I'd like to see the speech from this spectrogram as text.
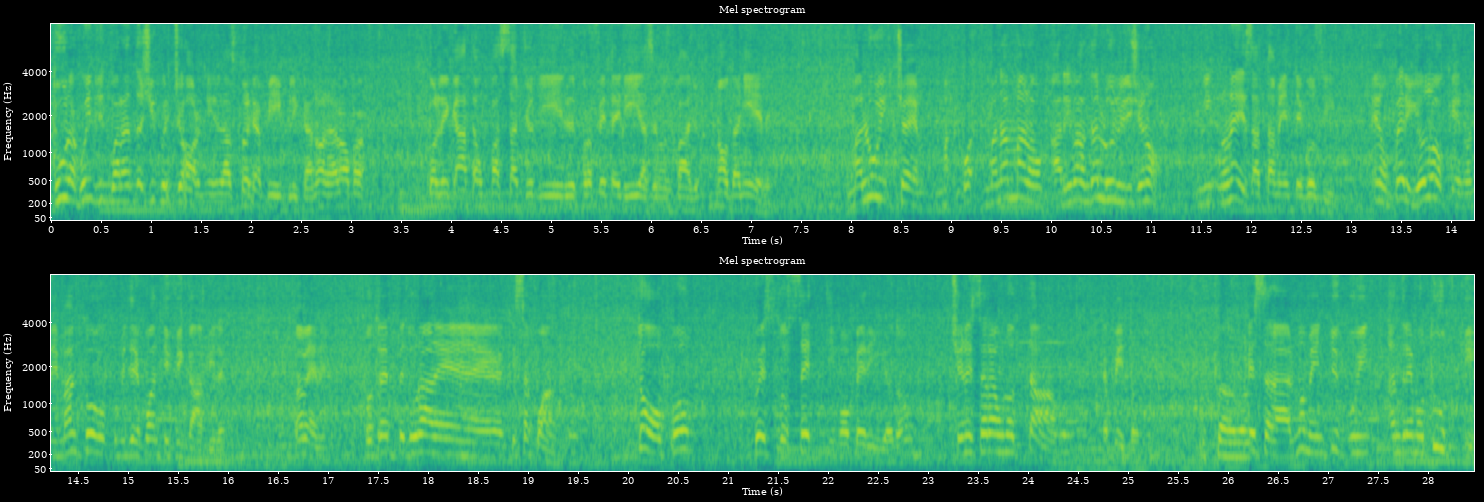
dura quindi 45 giorni nella storia biblica, no? una roba collegata a un passaggio del profeta Elia se non sbaglio, no Daniele. Ma lui, cioè, man mano arrivando a lui, lui dice no, non è esattamente così, è un periodo che non è manco come dire, quantificabile. Va bene? Potrebbe durare chissà quanto. Dopo questo settimo periodo ce ne sarà un ottavo, capito? Ottavo. E sarà il momento in cui andremo tutti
